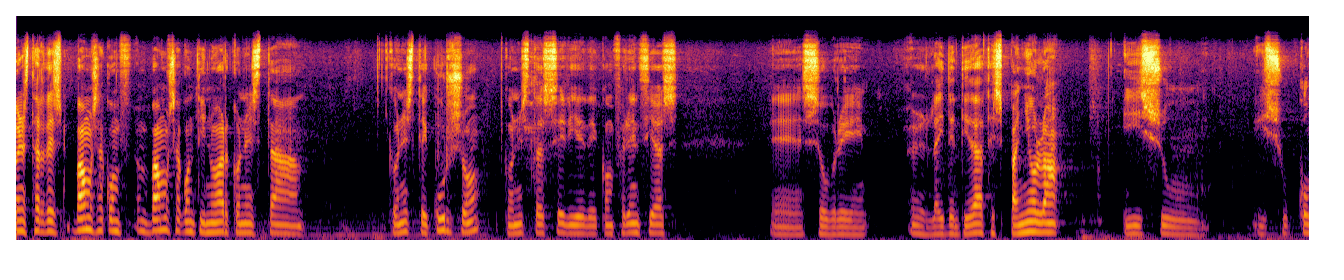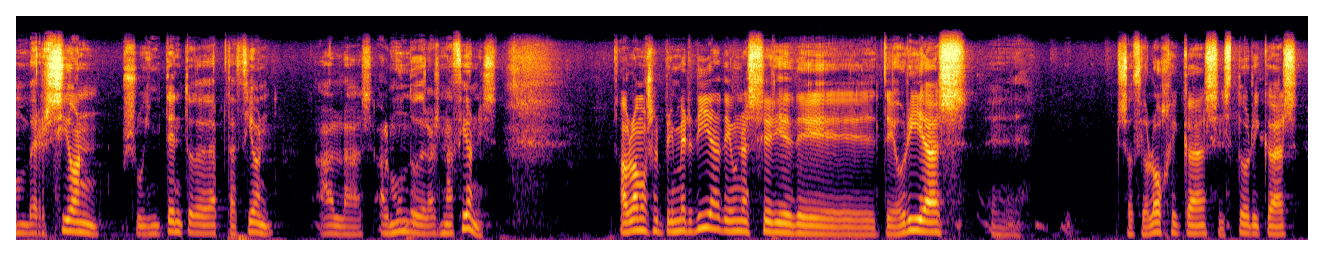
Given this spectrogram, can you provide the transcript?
Buenas tardes. Vamos a, continuar con, este curso, con esta serie de conferencias eh, sobre eh, la identidad española y su, conversión, su intento de adaptación al mundo de las naciones. Hablamos el primer día de una serie de teorías eh, sociológicas, históricas,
